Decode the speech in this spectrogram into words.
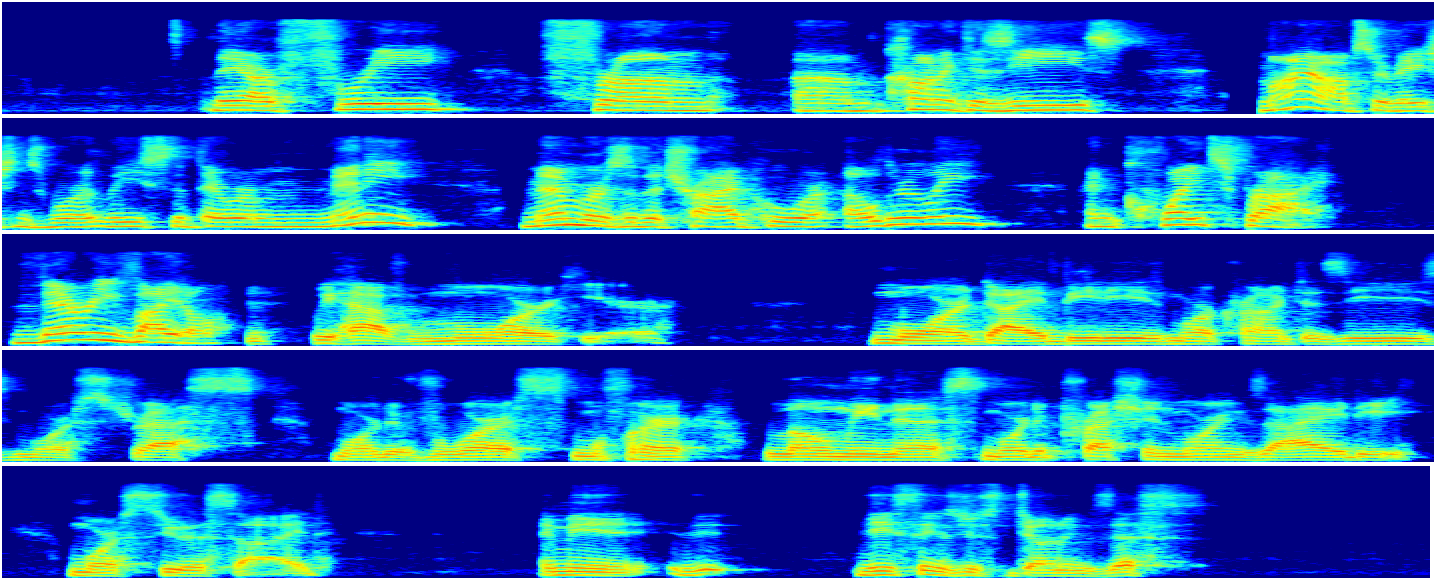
They are free from um, chronic disease. My observations were at least that there were many members of the tribe who were elderly and quite spry, very vital. We have more here more diabetes, more chronic disease, more stress, more divorce, more loneliness, more depression, more anxiety, more suicide. I mean, th- these things just don't exist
